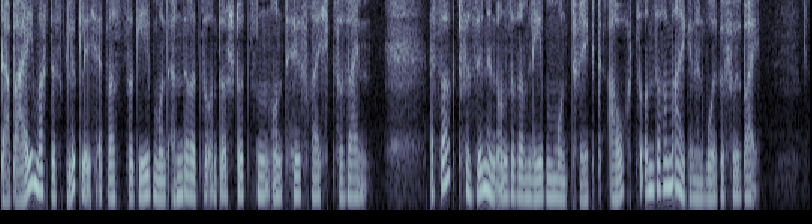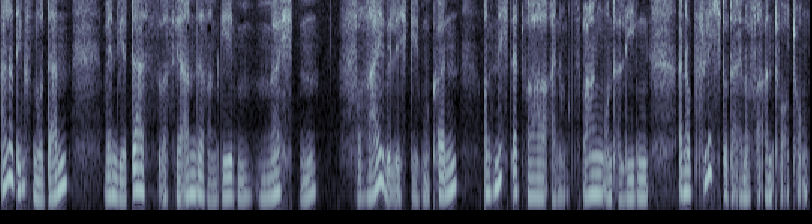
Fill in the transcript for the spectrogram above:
Dabei macht es glücklich, etwas zu geben und andere zu unterstützen und hilfreich zu sein. Es sorgt für Sinn in unserem Leben und trägt auch zu unserem eigenen Wohlgefühl bei. Allerdings nur dann, wenn wir das, was wir anderen geben möchten, freiwillig geben können und nicht etwa einem Zwang unterliegen, einer Pflicht oder einer Verantwortung.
